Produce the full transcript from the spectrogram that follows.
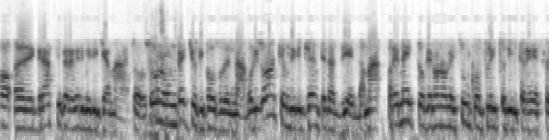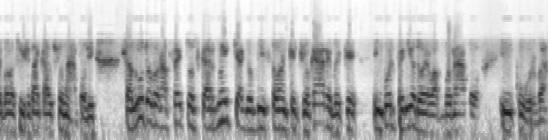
Oh, eh, grazie per avermi richiamato. Sono un vecchio tifoso del Napoli, sono anche un dirigente d'azienda, ma premetto che non ho nessun conflitto di interesse con la società Calcio Napoli. Saluto con affetto Scarnicchia che ho visto anche giocare perché in quel periodo ero abbonato in curva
